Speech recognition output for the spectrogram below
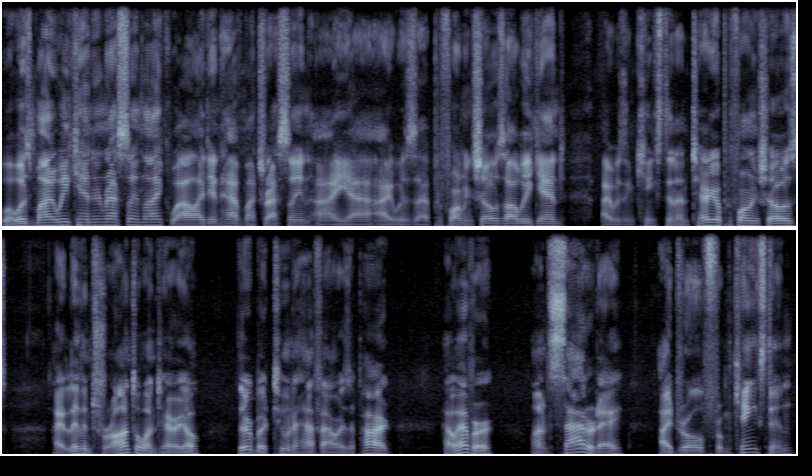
What was my weekend in wrestling like? Well, I didn't have much wrestling. I uh, I was uh, performing shows all weekend. I was in Kingston, Ontario, performing shows. I live in Toronto, Ontario. They're about two and a half hours apart. However, on Saturday, I drove from Kingston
